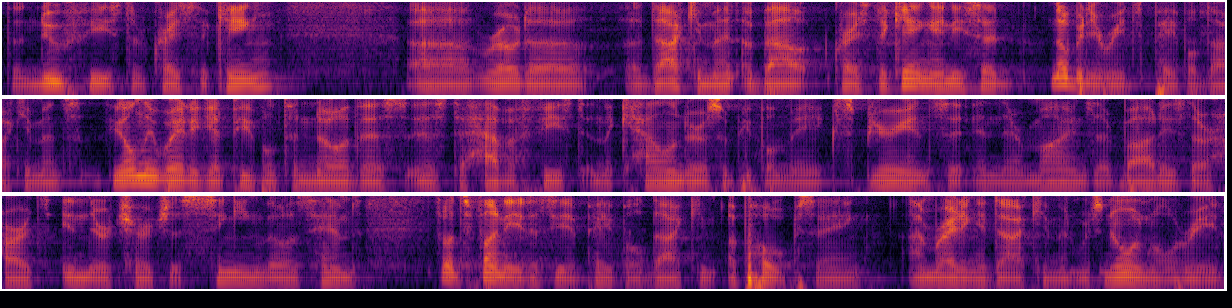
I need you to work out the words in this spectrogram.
the new feast of Christ the King uh, wrote a, a document about Christ the King, and he said nobody reads papal documents. The only way to get people to know this is to have a feast in the calendar, so people may experience it in their minds, their bodies, their hearts, in their churches, singing those hymns. So it's funny to see a papal document, a pope saying, "I'm writing a document which no one will read."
